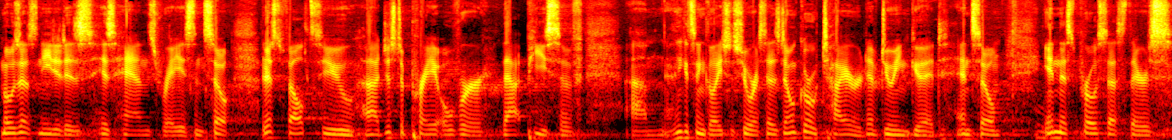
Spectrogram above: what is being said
Moses needed his, his hands raised. And so I just felt to uh, just to pray over that piece of, um, I think it's in Galatians 2 where it says, don't grow tired of doing good. And so in this process, there's,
